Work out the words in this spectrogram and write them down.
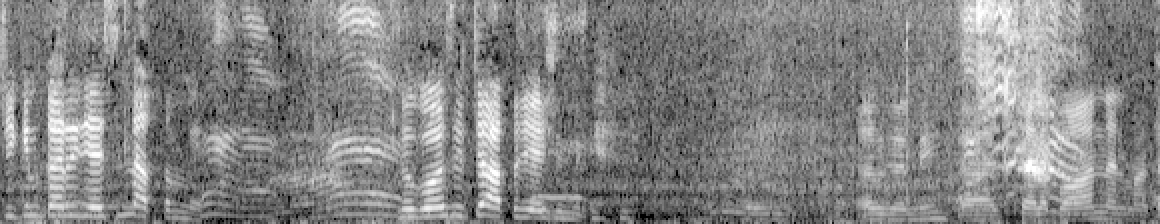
చికెన్ కర్రీ చేసింది అత్తమ్మ. నువ్వు కోసిచ్చా అత్త చేసింది. అదిగండి ఇంకా చాలా బాగుందన్నమాట.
